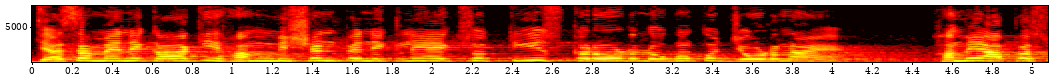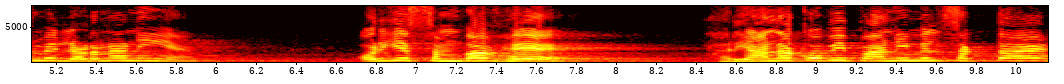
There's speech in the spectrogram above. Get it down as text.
जैसा मैंने कहा कि हम मिशन पे निकले हैं 130 करोड़ लोगों को जोड़ना है। हमें आपस में लड़ना नहीं है। और यह संभव है। हरियाणा को भी पानी मिल सकता है,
